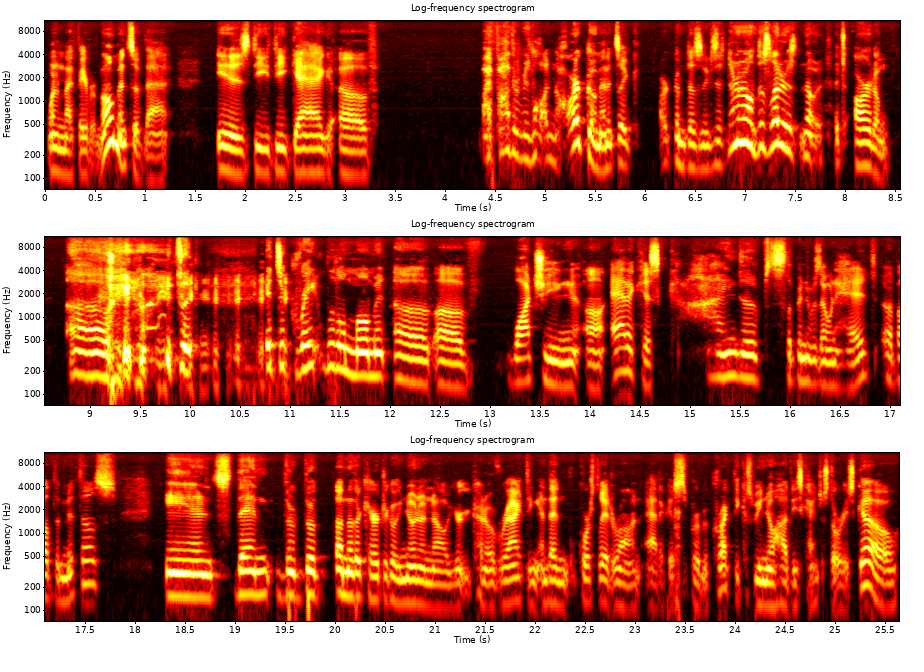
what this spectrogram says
one of my favorite moments of that is the the gag of my father was in Arkham, and it's like Arkham doesn't exist. No, no, no. This letter is no. It's Ardham. Oh, it's like it's a great little moment of of watching uh, Atticus kind of slip into his own head about the mythos, and then the, the another character going, no, no, no, you're kind of overreacting, and then of course later on Atticus is proven correct because we know how these kinds of stories go,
